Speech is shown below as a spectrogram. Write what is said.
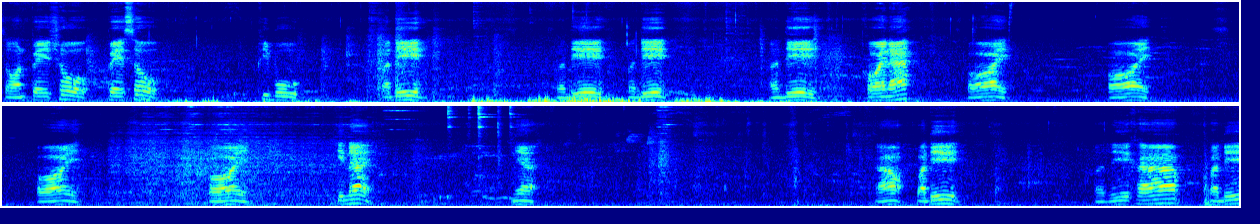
สอนเปโชเปโซ พี่บูสวัสดีสวัสดีสวัสดีสวัสดี คอยนะ คอย คอยคอย คอย กินได้ เนี่ย เอาสวัสดีสวัสดีครับสวัสดี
